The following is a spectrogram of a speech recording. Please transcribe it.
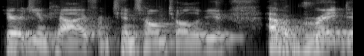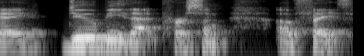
here at GMPI, from Tim's home to all of you. Have a great day. Do be that person of faith,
